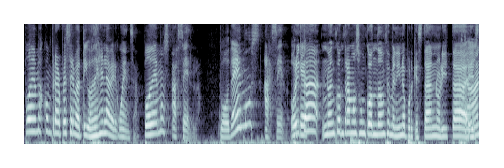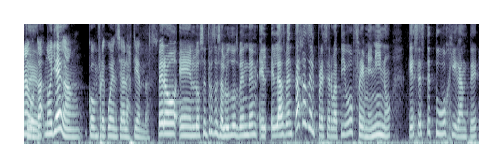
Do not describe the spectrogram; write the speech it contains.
podemos comprar preservativos, dejen la vergüenza. Podemos hacerlo. Podemos hacerlo. Ahorita no encontramos un condón femenino porque están ahorita. estaban este. No llegan con frecuencia a las tiendas. Pero en los centros de salud los venden. El- las ventajas del preservativo femenino, que es este tubo gigante,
